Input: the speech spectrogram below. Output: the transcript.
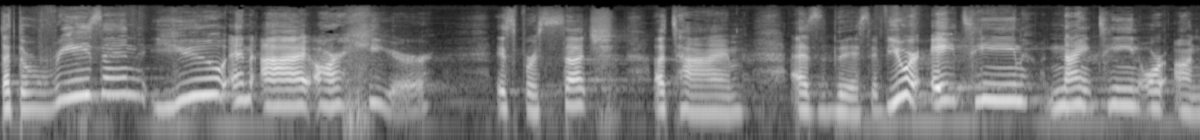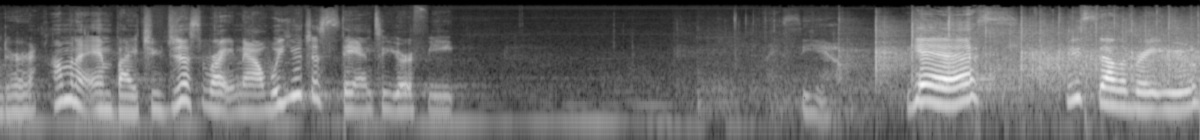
that the reason you and I are here is for such a time as this. If you are 18, 19, or under, I'm going to invite you just right now. Will you just stand to your feet? I see you. Yes, we celebrate you.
